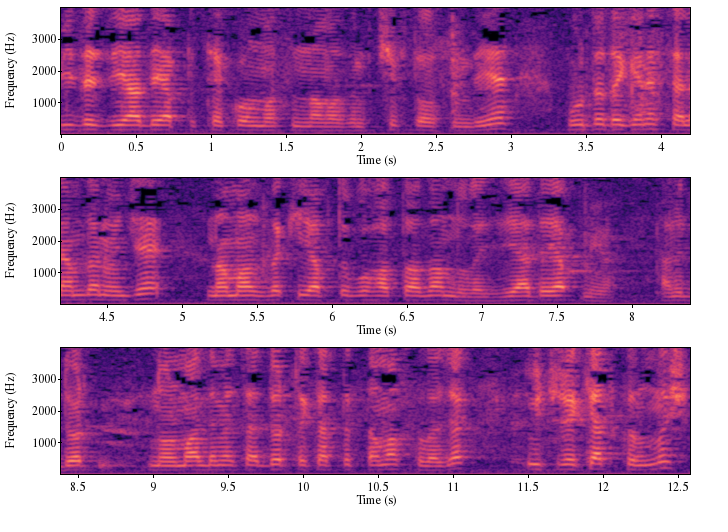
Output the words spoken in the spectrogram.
Bir de ziyade yaptı tek olmasın namazım, çift olsun diye. Burada da gene selamdan önce namazdaki yaptığı bu hatadan dolayı ziyade yapmıyor. Hani dört, normalde mesela dört rekatlık namaz kılacak. Üç rekat kılmış.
